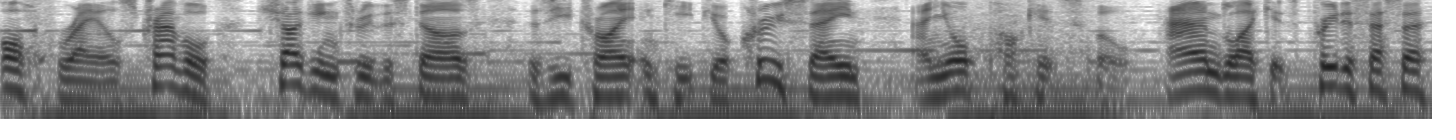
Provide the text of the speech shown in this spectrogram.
off rails travel, chugging through the stars as you try and keep your crew sane and your pockets full. And like its predecessor,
